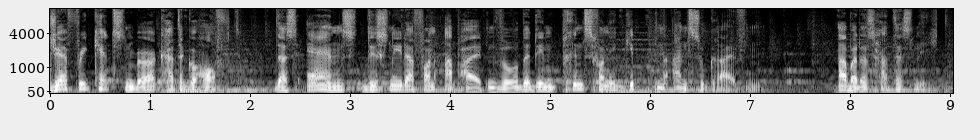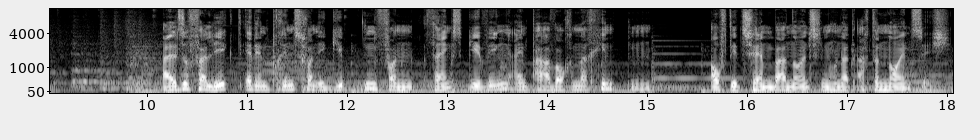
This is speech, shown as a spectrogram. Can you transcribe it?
Jeffrey Katzenberg hatte gehofft, dass Ans Disney davon abhalten würde, den Prinz von Ägypten anzugreifen. Aber das hat es nicht. Also verlegt er den Prinz von Ägypten von Thanksgiving ein paar Wochen nach hinten auf Dezember 1998.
